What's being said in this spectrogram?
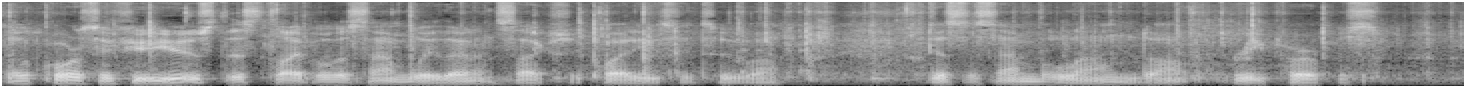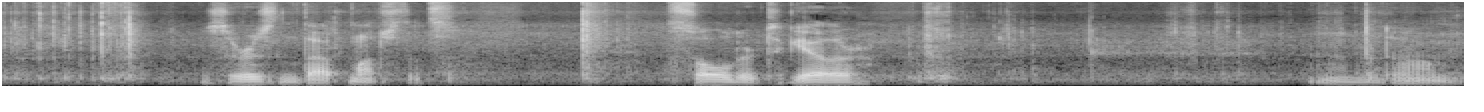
So of course, if you use this type of assembly, then it's actually quite easy to uh, disassemble and uh, repurpose. Because there isn't that much that's soldered together. And um,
